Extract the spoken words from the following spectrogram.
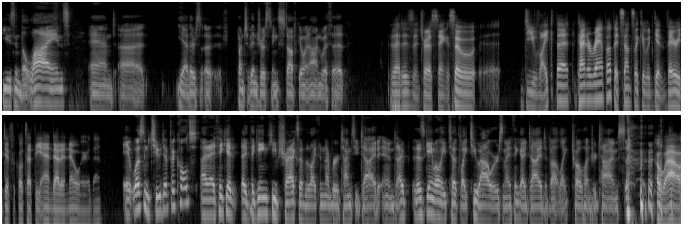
using the lines, and uh, yeah, there's a bunch of interesting stuff going on with it. That is interesting. So, uh, do you like that kind of ramp up? It sounds like it would get very difficult at the end out of nowhere then. It wasn't too difficult, and I think it the game keeps tracks of like the number of times you died, and I this game only took like two hours, and I think I died about like twelve hundred times. Oh wow.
